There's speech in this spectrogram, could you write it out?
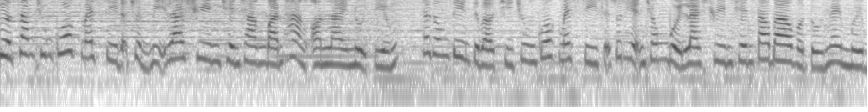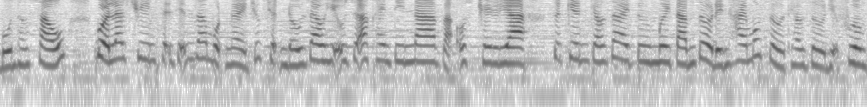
Vừa sang Trung Quốc, Messi đã chuẩn bị livestream trên trang bán hàng online nổi tiếng. Theo thông tin từ báo chí Trung Quốc, Messi sẽ xuất hiện trong buổi livestream trên Taobao vào tối ngày 14 tháng 6. Buổi livestream sẽ diễn ra một ngày trước trận đấu giao hữu giữa Argentina và Australia, dự kiến kéo dài từ 18 giờ đến 21 giờ theo giờ địa phương.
